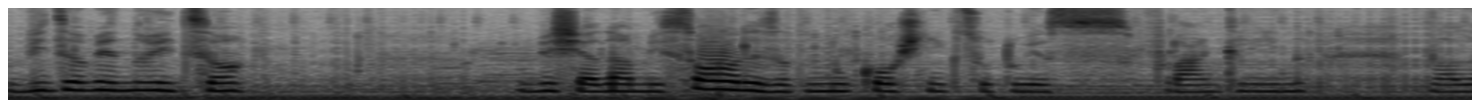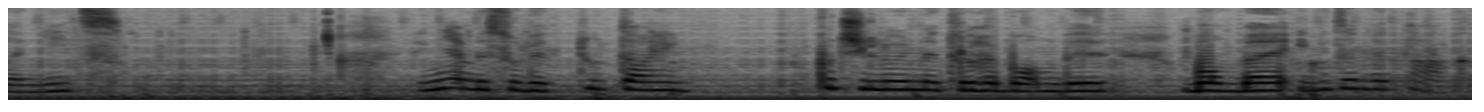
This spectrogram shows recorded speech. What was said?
Widzowie, no i co? Wysiadamy. Sorry za ten ukośnik, co tu jest Franklin, no ale nic. Biegniemy sobie tutaj, pochillujmy trochę bomby, bombę i widzowie tak.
